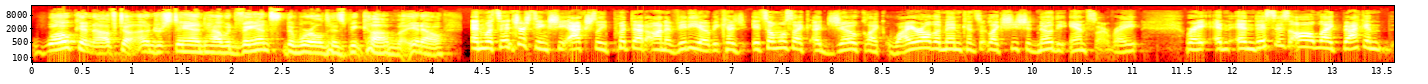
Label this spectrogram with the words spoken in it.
woke enough to understand how advanced the world has become, you know. And what's interesting, she actually put that on a video because it's almost like a joke like why are all the men concerned like she should know the answer, right? Right? And and this is all like back in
